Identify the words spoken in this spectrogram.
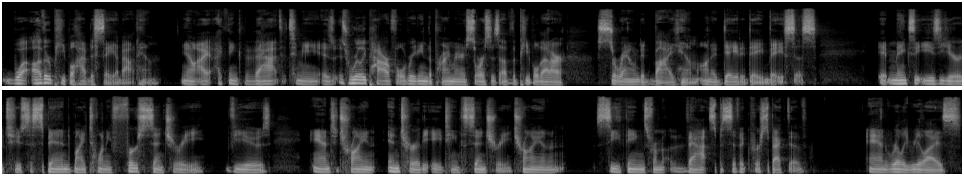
what other people have to say about him. You know, I, I think that to me is, is really powerful reading the primary sources of the people that are surrounded by him on a day to day basis. It makes it easier to suspend my 21st century views and to try and enter the 18th century, try and see things from that specific perspective and really realize,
